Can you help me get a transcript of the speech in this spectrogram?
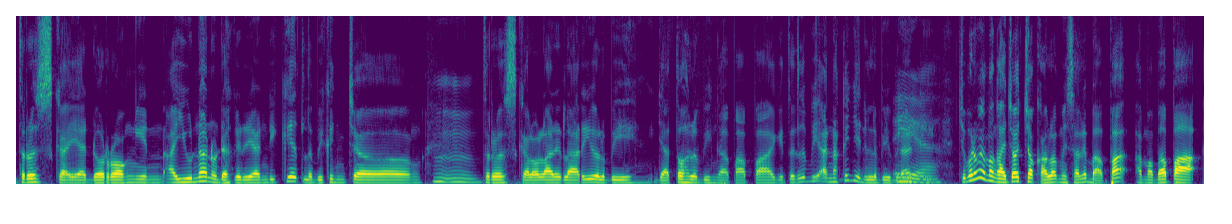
Terus kayak dorongin ayunan udah gedean dikit lebih kenceng. Mm-mm. Terus kalau lari-lari lebih jatuh lebih nggak apa-apa gitu. Lebih anaknya jadi lebih berani. Iya. Cuman memang nggak cocok kalau misalnya bapak sama bapak,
